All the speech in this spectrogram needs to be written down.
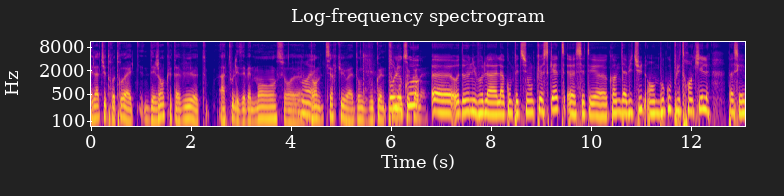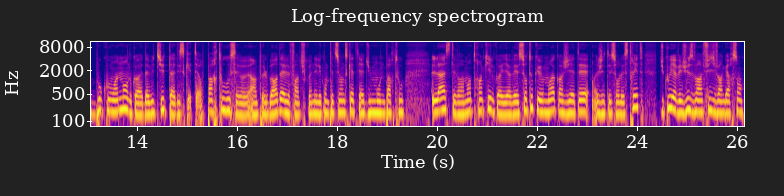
Et là, tu te retrouves avec des gens que tu as vus euh, à tous les événements sur, dans le circuit. Ouais. Donc, vous Pour tout le, coup, au, niveau de la, compétition que skate, c'était comme d'habitude, en beaucoup plus tranquille parce qu'il y avait beaucoup moins de monde. quoi. D'habitude, tu as des skateurs partout, c'est un peu le bordel. Enfin, tu connais les compétitions de skate, il y a du monde partout. Là, c'était vraiment tranquille, quoi. Il y avait surtout que moi, quand j'y étais, j'étais sur le street. Du coup, il y avait juste 20 filles, 20 garçons.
